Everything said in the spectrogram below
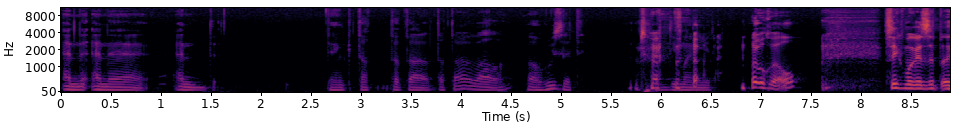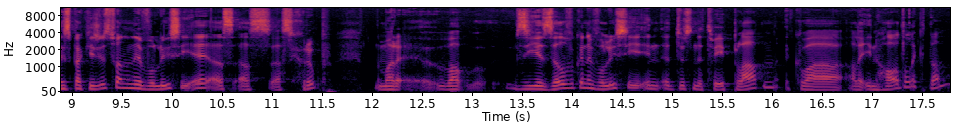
En, en, eh, en ik denk dat dat, dat, dat, dat wel, wel goed zit. Op die manier. Nogal. Zeg, maar je, sprak je juist van een evolutie hè, als, als, als groep. Maar eh, wat, zie je zelf ook een evolutie in, tussen de twee platen, qua alle inhoudelijk dan?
